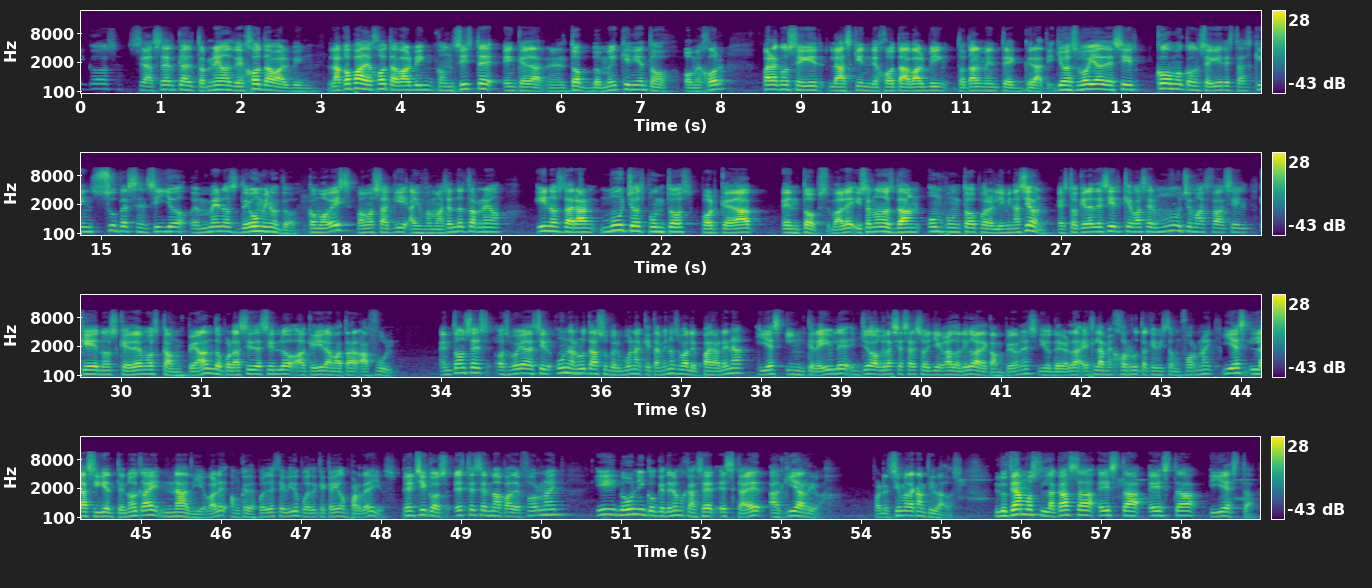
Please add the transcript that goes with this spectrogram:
Chicos, se acerca el torneo de J Balvin. La copa de J Balvin consiste en quedar en el top 2500 o mejor para conseguir la skin de J Balvin totalmente gratis. Yo os voy a decir cómo conseguir esta skin súper sencillo en menos de un minuto. Como veis, vamos aquí a información del torneo y nos darán muchos puntos por quedar en tops, ¿vale? Y solo nos dan un punto por eliminación Esto quiere decir que va a ser mucho más fácil que nos quedemos campeando, por así decirlo, a que ir a matar a full entonces os voy a decir una ruta súper buena que también os vale para arena y es increíble. Yo gracias a eso he llegado a Liga de Campeones y de verdad es la mejor ruta que he visto en Fortnite. Y es la siguiente, no cae nadie, ¿vale? Aunque después de este vídeo puede que caiga un par de ellos. Bien chicos, este es el mapa de Fortnite. Y lo único que tenemos que hacer es caer aquí arriba Por encima de acantilados. Luteamos la casa, esta, esta y esta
